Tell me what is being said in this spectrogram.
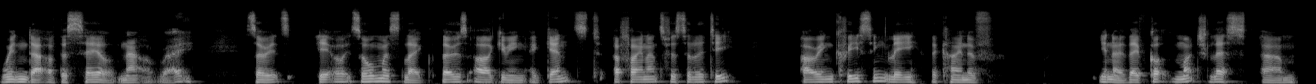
wind out of the sail now, right? So it's it, it's almost like those arguing against a finance facility are increasingly the kind of you know they've got much less um,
